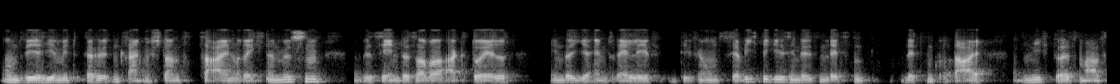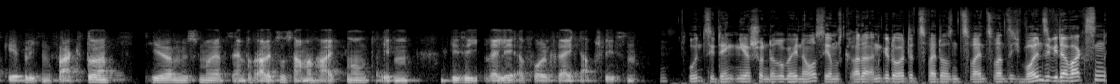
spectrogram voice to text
und wir hier mit erhöhten Krankenstandszahlen rechnen müssen. Wir sehen das aber aktuell in der Year-End Rallye, die für uns sehr wichtig ist in diesem letzten, letzten Quartal, nicht als maßgeblichen Faktor. Hier müssen wir jetzt einfach alle zusammenhalten und eben diese Rallye erfolgreich abschließen. Und Sie denken ja schon darüber hinaus, Sie haben es gerade angedeutet, 2022 wollen Sie wieder wachsen.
